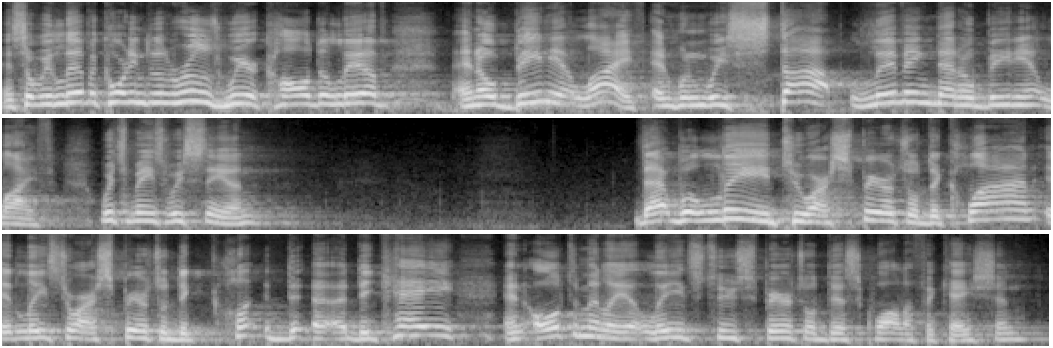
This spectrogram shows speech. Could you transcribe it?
And so we live according to the rules. We are called to live an obedient life. And when we stop living that obedient life, which means we sin, that will lead to our spiritual decline, it leads to our spiritual de- uh, decay, and ultimately it leads to spiritual disqualification.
